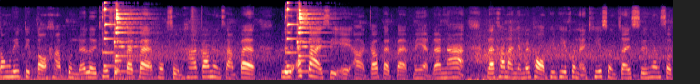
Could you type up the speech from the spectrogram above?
ต้องรีบติดต่อหาปุ่นได้เลยที่ 0886059138 หรือ s i CAR 988เมยด้านหน้า และเท่านั้นยังไม่พอพี่ๆ คนไหนที่สนใจซื้อเงินสด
